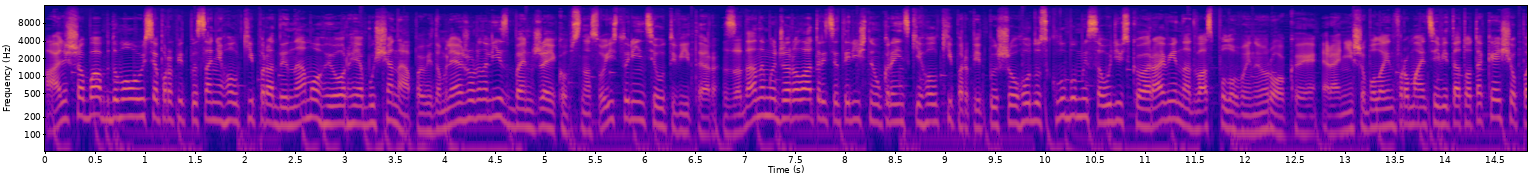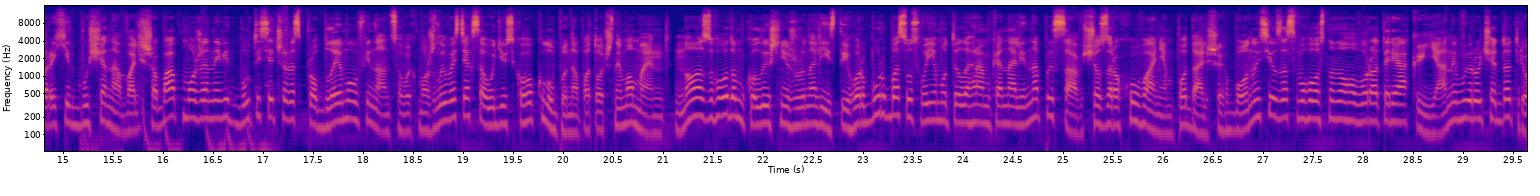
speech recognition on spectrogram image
Аль-Шабаб домовився про підписання голкіпера Динамо Георгія Бущана, повідомляє журналіст Бен Джейкобс на своїй сторінці у Твіттер. За даними джерела, 30-річний український голкіпер підпише угоду з клубами Саудівської Аравії на 2,5 роки. Раніше була інформація від АТО таке, що перехід Бущана в Аль-Шабаб може не відбутися через проблеми у фінансових можливостях саудівського клубу на поточний момент. Ну а згодом колишній журналіст Ігор Бурбас у своєму телеграм-каналі написав, що з рахуванням подальших бонусів за свого основного воротаря кияни виручать до 3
